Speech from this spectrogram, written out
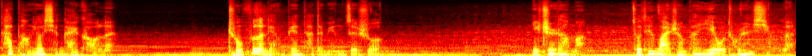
他朋友先开口了，重复了两遍他的名字，说：“你知道吗？昨天晚上半夜我突然醒了，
